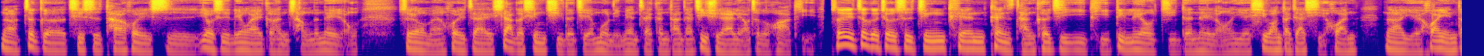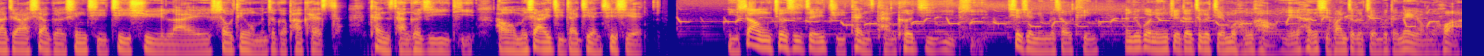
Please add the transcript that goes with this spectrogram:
那这个其实它会是又是另外一个很长的内容，所以我们会在下个星期的节目里面再跟大家继续来聊这个话题。所以这个就是今天 Ten's 谈科技议题第六集的内容，也希望大家喜欢。那也欢迎大家下个星期继续来收听我们这个 Podcast Ten's 谈科技议题。好，我们下一集再见，谢谢。以上就是这一集 Ten's 谈科技议题，谢谢您的收听。那如果您觉得这个节目很好，也很喜欢这个节目的内容的话，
